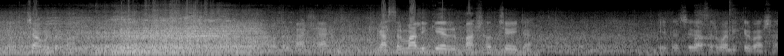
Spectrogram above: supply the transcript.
এটা হচ্ছে আমাদের বাসা। আমাদের বাসা। গাছের মালিকের বাসা হচ্ছে এইটা। এটা হচ্ছে গাছের মালিকের বাসা।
